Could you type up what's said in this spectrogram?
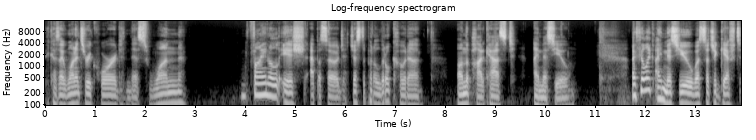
because I wanted to record this one final ish episode just to put a little coda on the podcast. I miss you. I feel like I Miss You was such a gift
